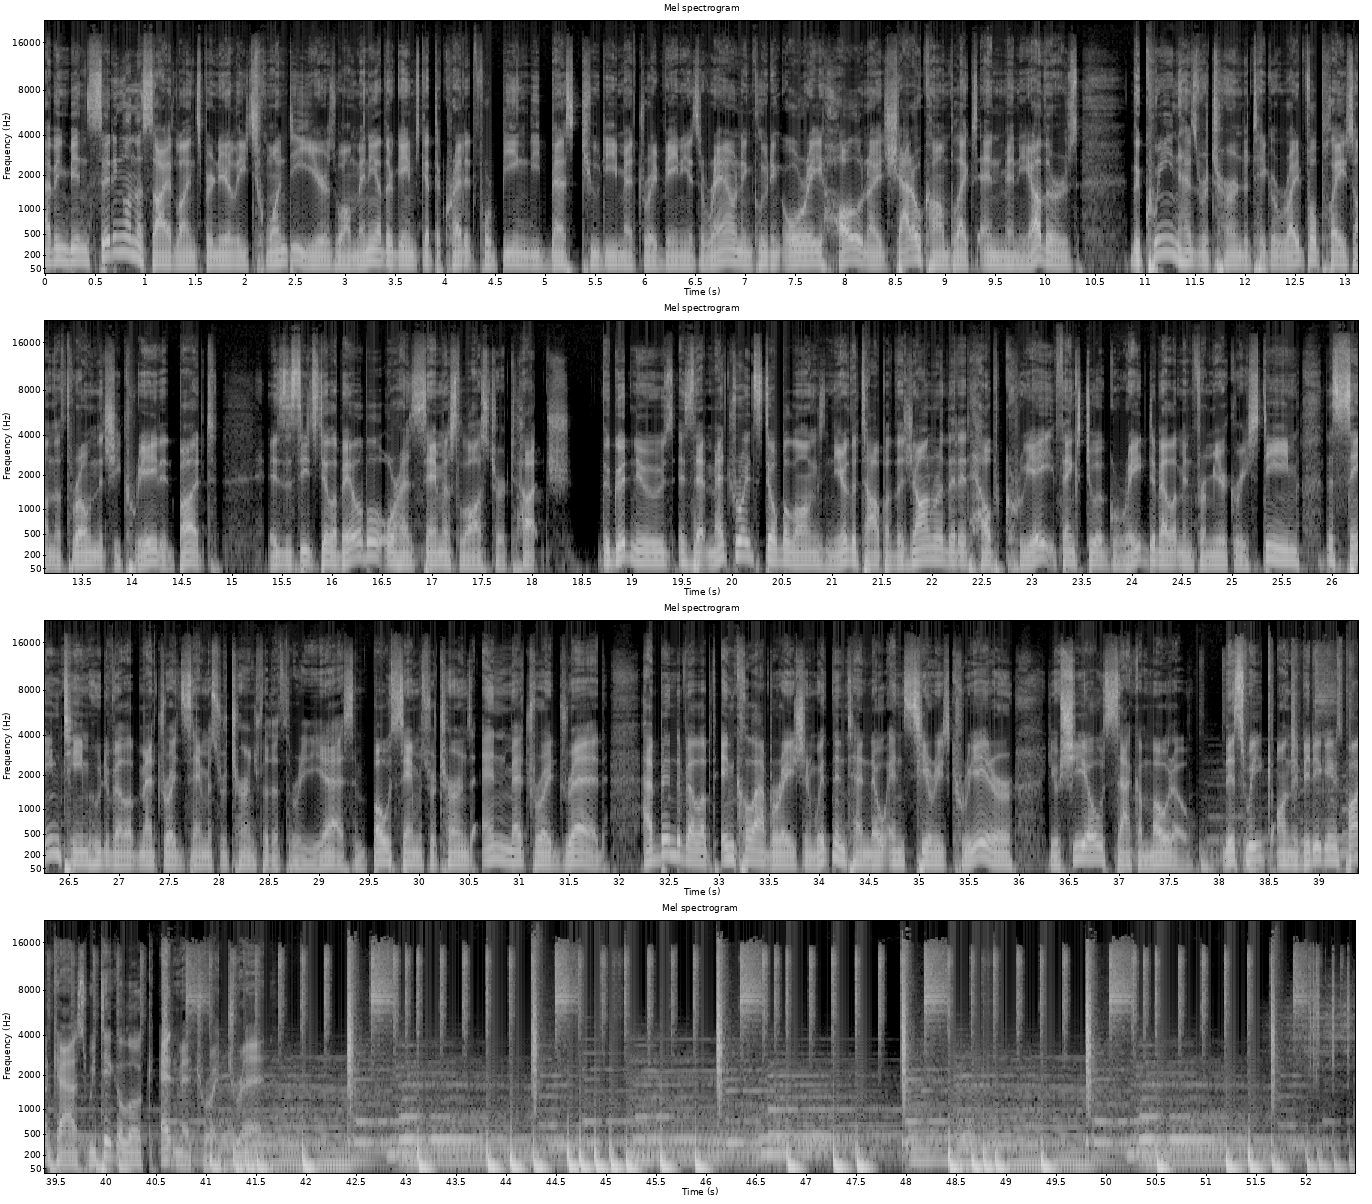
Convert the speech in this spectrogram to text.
Having been sitting on the sidelines for nearly 20 years while many other games get the credit for being the best 2D Metroidvanias around, including Ori, Hollow Knight, Shadow Complex, and many others, the Queen has returned to take her rightful place on the throne that she created, but is the seat still available or has Samus lost her touch? The good news is that Metroid still belongs near the top of the genre that it helped create thanks to a great development from Mercury Steam, the same team who developed Metroid Samus Returns for the 3DS, and both Samus Returns and Metroid Dread have been developed in collaboration with Nintendo and series creator Yoshio Sakamoto. This week on the Video Games Podcast, we take a look at Metroid Dread.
